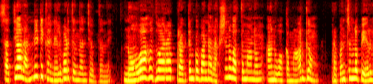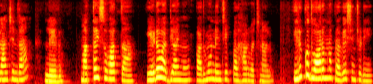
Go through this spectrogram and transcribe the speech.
సత్యాలన్నిటికై నిలబడుతుందని చెబుతుంది. నోవాహు ద్వారా ప్రకటింపబడిన రక్షణ వర్తమానం అను ఒక మార్గం ప్రపంచంలో పేరుగాంచిందా? లేదు. మత్తై సువార్త ఏడవ అధ్యాయము పదమూడు నుంచి పదహారు వచనాలు. ఇరుకు ద్వారమున ప్రవేశించుడి.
